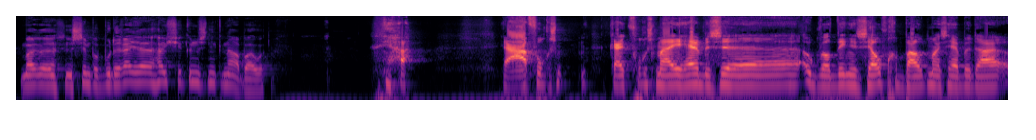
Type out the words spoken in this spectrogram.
Maar een simpel boerderijhuisje kunnen ze niet nabouwen. Ja. Ja, volgens, kijk, volgens mij hebben ze eh, ook wel dingen zelf gebouwd, maar ze hebben daar,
